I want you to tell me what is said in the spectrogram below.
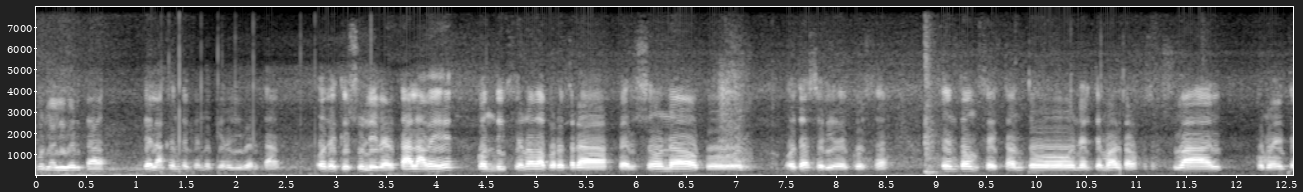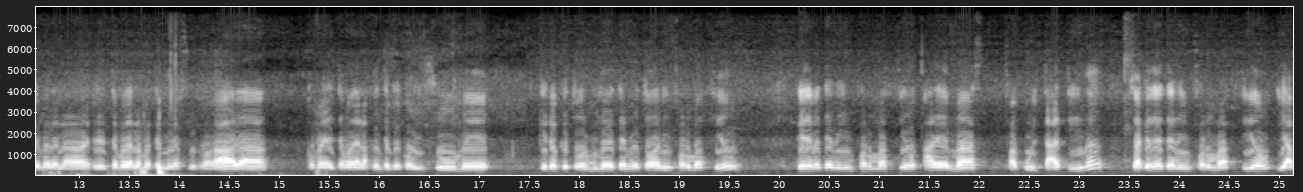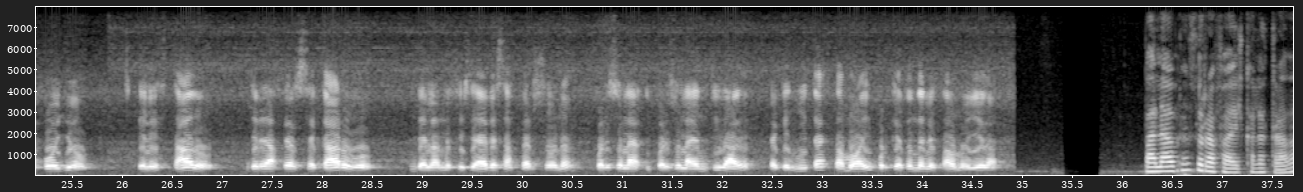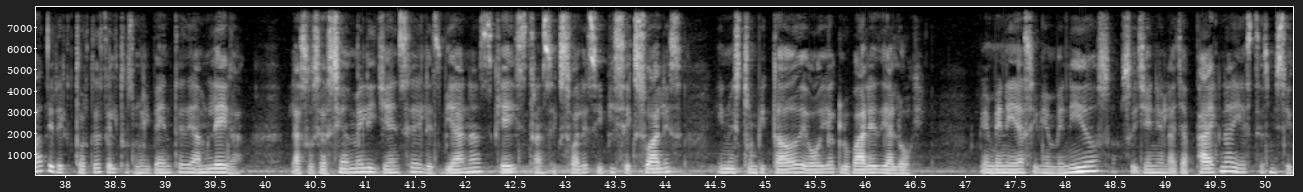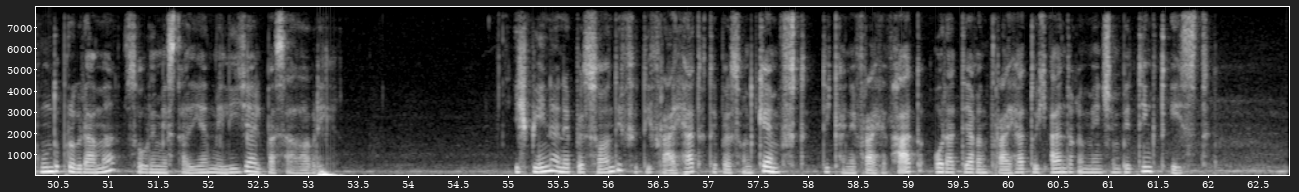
por la libertad de la gente que no tiene libertad o de que su libertad la ve condicionada por otras personas o por otra serie de cosas. Entonces, tanto en el tema del trabajo sexual, como en el tema de la, en el tema de la maternidad subrogada, como en el tema de la gente que consume, creo que todo el mundo debe tener toda la información, que debe tener información además facultativa, o sea, que debe tener información y apoyo el Estado debe de hacerse cargo de las necesidades de esas personas. Por eso, la- por eso las entidades pequeñitas estamos ahí, porque es donde el Estado no llega. Palabras de Rafael Calatrava, director desde el 2020 de AMLEGA, la Asociación Melillense de Lesbianas, Gays, Transexuales y Bisexuales, y nuestro invitado de hoy a Globale Dialogue. Bienvenidas y bienvenidos, soy Jenny Olaya Paigna y este es mi segundo programa sobre mi estadía en Melilla el pasado abril. Ich bin eine Person, die für die Freiheit der Person kämpft, die keine Freiheit hat oder deren Freiheit durch andere Menschen bedingt ist.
